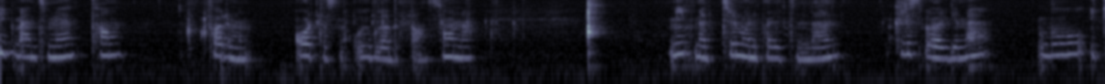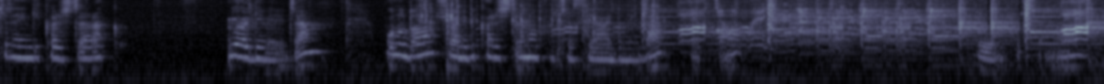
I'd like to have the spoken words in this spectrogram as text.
Pigmentimi tam farımın ortasına uyguladıktan sonra Milk Matte Trimony paletinden kriz bölgeme bu iki rengi karıştırarak gölge vereceğim. Bunu da şöyle bir karıştırma fırçası yardımıyla yapacağım. Böyle fırçama.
